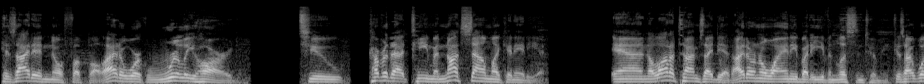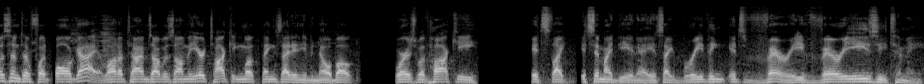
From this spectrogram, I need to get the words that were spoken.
because I didn't know football. I had to work really hard to cover that team and not sound like an idiot. And a lot of times I did. I don't know why anybody even listened to me because I wasn't a football guy. A lot of times I was on the air talking about things I didn't even know about. Whereas with hockey, it's like it's in my DNA. It's like breathing. It's very, very easy to me.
